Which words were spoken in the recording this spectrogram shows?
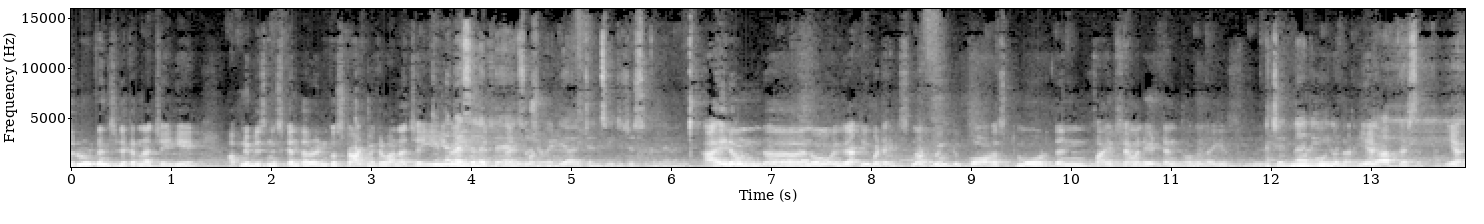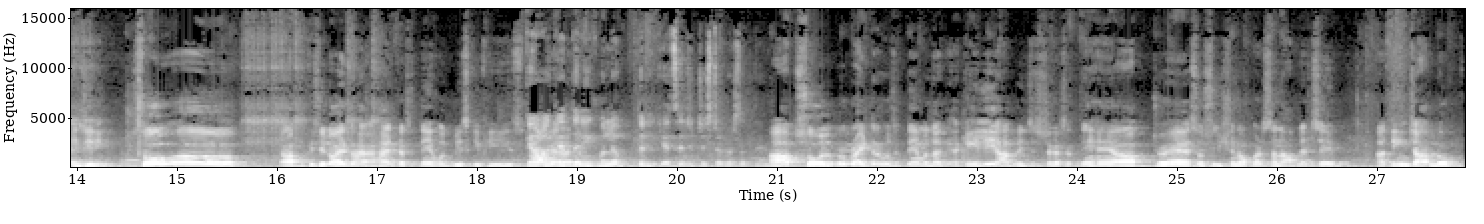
ज़रूर कंसिडर करना चाहिए। अपने बिज़नेस के अंदर और इनको स्टार्ट में करवाना चाहिए। I don't know exactly but it's not going to cost more than five seven eight ten thousand I guess या इजीली सो आप किसी लॉयर का हायर कर सकते हैं खुद भी इसकी फ़ीस क्या क्या तरीके मतलब तरीके से रजिस्टर कर सकते हैं? आप सोल प्रोपराइटर हो सकते हैं मतलब अकेले आप रजिस्टर कर सकते हैं आप जो है एसोसिएशन ऑफ़ पर्सन आप लेट से तीन चार लोग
